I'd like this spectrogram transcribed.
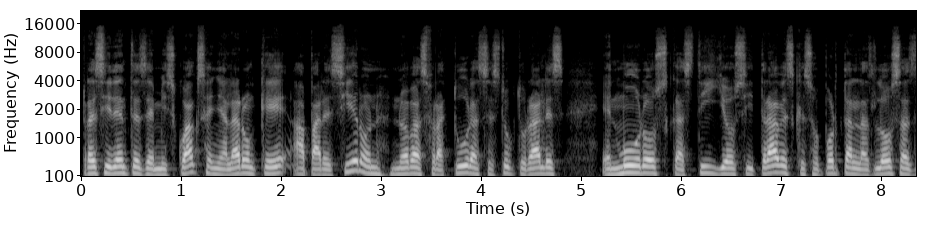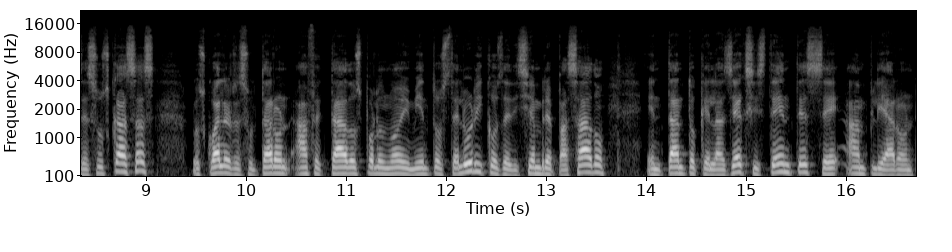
Residentes de Miscuac señalaron que aparecieron nuevas fracturas estructurales en muros, castillos y traves que soportan las losas de sus casas, los cuales resultaron afectados por los movimientos telúricos de diciembre pasado, en tanto que las ya existentes se ampliaron.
